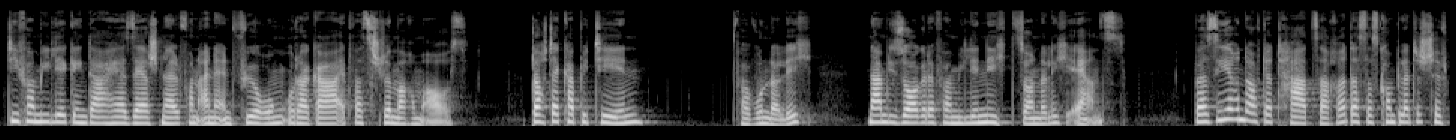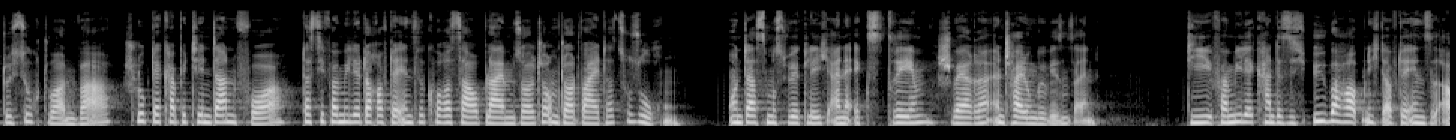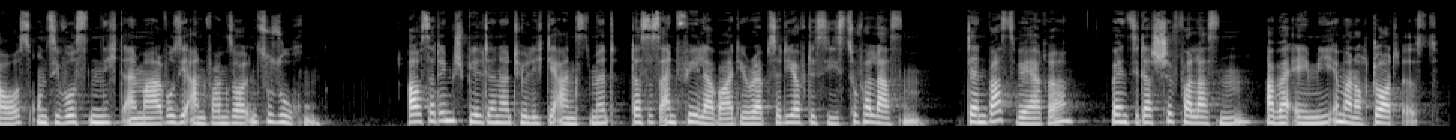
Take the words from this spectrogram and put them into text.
Die Familie ging daher sehr schnell von einer Entführung oder gar etwas Schlimmerem aus. Doch der Kapitän, verwunderlich, nahm die Sorge der Familie nicht sonderlich ernst. Basierend auf der Tatsache, dass das komplette Schiff durchsucht worden war, schlug der Kapitän dann vor, dass die Familie doch auf der Insel Curacao bleiben sollte, um dort weiter zu suchen. Und das muss wirklich eine extrem schwere Entscheidung gewesen sein. Die Familie kannte sich überhaupt nicht auf der Insel aus und sie wussten nicht einmal, wo sie anfangen sollten zu suchen. Außerdem spielte natürlich die Angst mit, dass es ein Fehler war, die Rhapsody of the Seas zu verlassen. Denn was wäre, wenn sie das Schiff verlassen, aber Amy immer noch dort ist.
